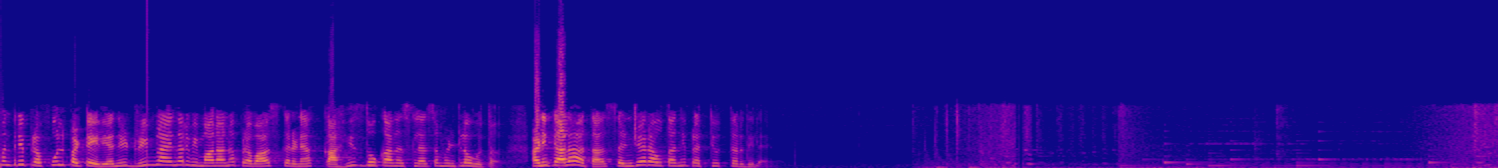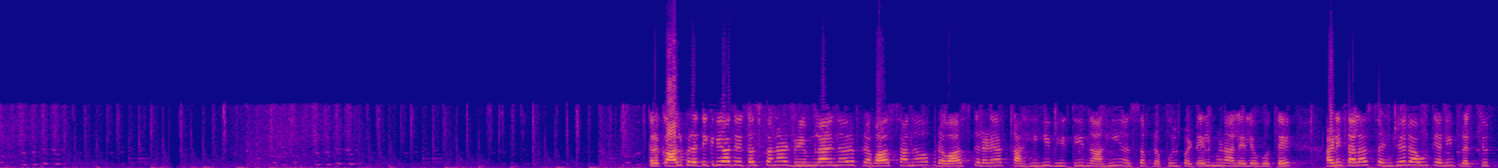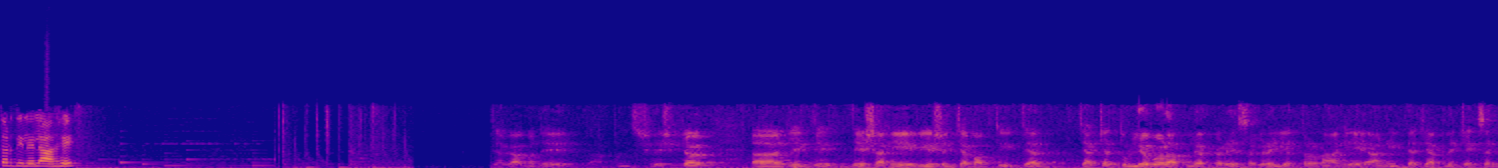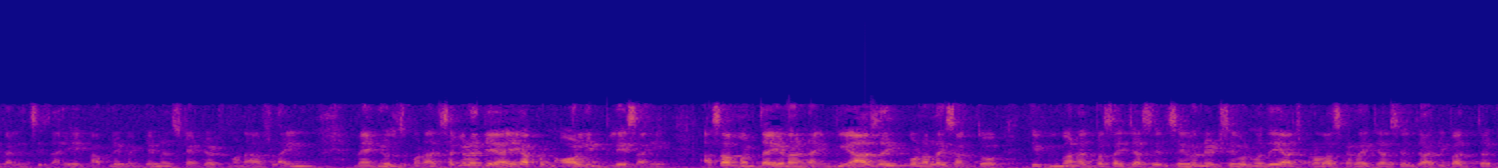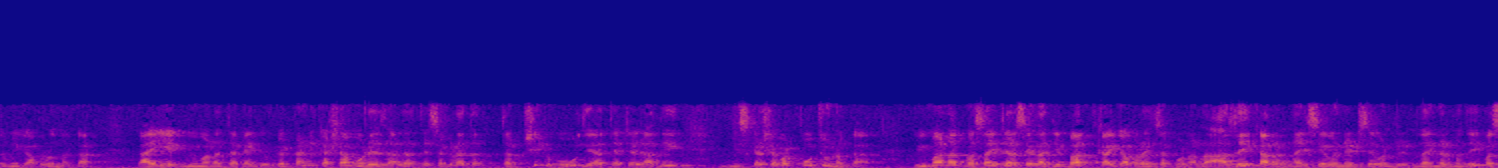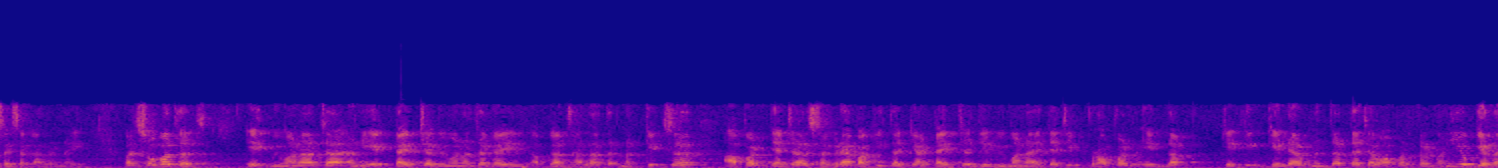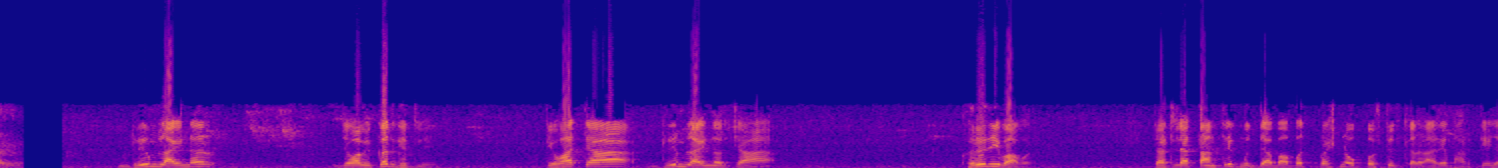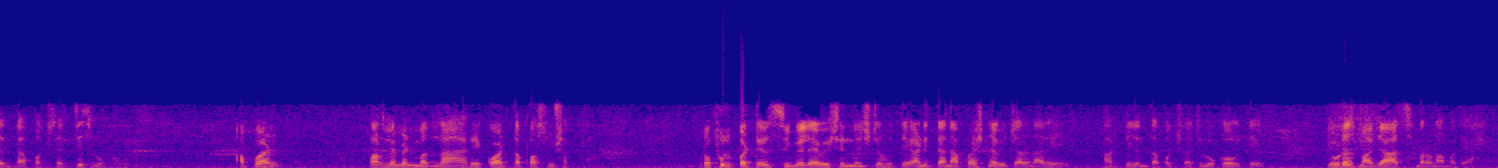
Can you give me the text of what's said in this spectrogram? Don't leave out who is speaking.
Speaker 1: मंत्री प्रफुल्ल पटेल यांनी dream liner विमानानं प्रवास करण्यात काहीच धोका नसल्याचं म्हटलं होतं. आणि त्याला आता संजय राऊतांनी प्रत्युत्तर दिलंय. तर काल प्रतिक्रिया देत असताना ड्रीमलायनर प्रवासानं प्रवास करण्यात काहीही भीती नाही असं प्रफुल्ल पटेल म्हणालेले होते आणि त्याला संजय राऊत यांनी प्रत्युत्तर दिलेलं आहे.
Speaker 2: जगामध्ये आपण श्रेष्ठ जे जे देश आहे एव्हिएशनच्या बाबतीत त्या त्याच्या तुल्यबळ आपल्याकडे सगळे यंत्रणा आहे आणि त्याचे आपले चेक्स अँड बॅलन्सेस आहे. आपले मेंटेनन्स स्टँडर्ड्स म्हणा फ्लाईंग मॅन्युअल्स म्हणा सगळं जे आहे आपण ऑल इन प्लेस आहे. असा म्हणता येणार नाही. मी आजही कोणालाही सांगतो की विमानात बसायचं असेल सेवन एट सेवनमध्ये आज प्रवास करायचा असेल तर अजिबात तुम्ही घाबरू नका. काय एक विमानाच्या काही दुर्घटना आणि कशामुळे झालं ते सगळं तर तपशील होऊ द्या. त्याच्या आधी निष्कर्षावर पोचू नका. विमानात बसायचं असेल अजिबात काही घाबरायचं कोणाला आजही कारण नाही. सेवन एट सेवन ड्रीमलायनरमध्येही बसायचं कारण नाही. पण सोबतच एक विमानाचा आणि एक टाईपच्या विमानाचा काही अपघात झाला तर नक्कीच आपण त्याच्या सगळ्या बाकीच्या ज्या टाईपचं जे विमान आहे त्याची प्रॉपर एकदा चेकिंग केल्यानंतर त्याचा वापर करणं योग्य राहील.
Speaker 3: ड्रीम लायनर जेव्हा विकत घेतले तेव्हा त्या ड्रीम लायनरच्या खरेदीबाबत त्यातल्या तांत्रिक मुद्द्याबाबत प्रश्न उपस्थित करणारे भारतीय जनता पक्षाचीच लोक होते. आपण पार्लमेंटमधला रेकॉर्ड तपासू शकता. Praful Patel civil aviation minister होते आणि त्यांना प्रश्न विचारणारे भारतीय जनता पक्षाचे लोक होते. एवढंच माझ्या आज स्मरणामध्ये आहे.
